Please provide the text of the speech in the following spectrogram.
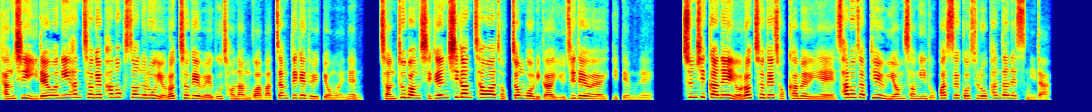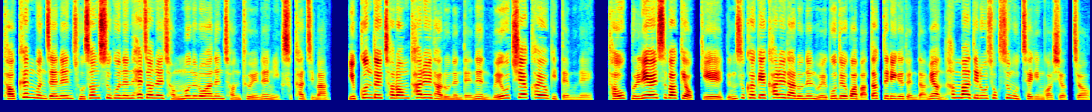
당시 이대원이 한 척의 판옥선으로 여러 척의 외구 전함과 맞짱뜨게 될 경우에는 전투 방식은 시간차와 적정거리가 유지되어야 했기 때문에 순식간에 여러 척의 적함에 의해 사로잡힐 위험성이 높았을 것으로 판단했습니다. 더 큰 문제는 조선 수군은 해전을 전문으로 하는 전투에는 익숙하지만 육군들처럼 칼을 다루는 데는 매우 취약하였기 때문에 더욱 불리할 수밖에 없기에 능숙하게 칼을 다루는 왜구들과 맞닥뜨리게 된다면 한마디로 속수무책인 것이었죠.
